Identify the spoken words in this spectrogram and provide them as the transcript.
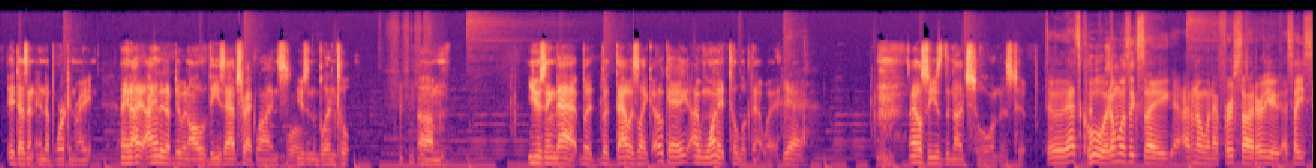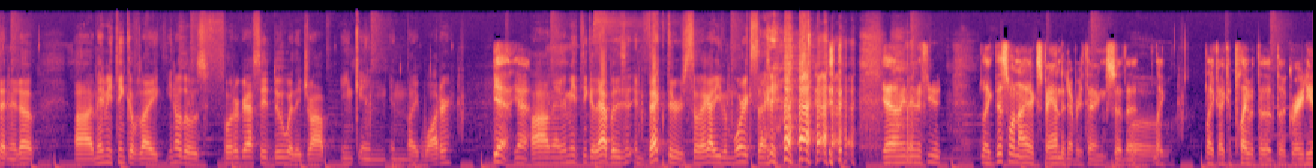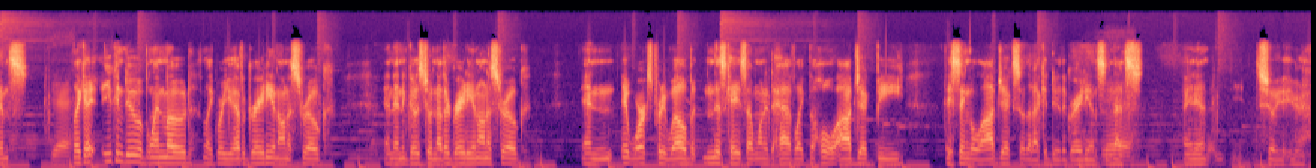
it doesn't end up working right. I mean, I, I ended up doing all of these abstract lines Whoa. using the blend tool, um, using that. But but that was like, okay, I want it to look that way. Yeah. I also used the nudge tool on this too. Dude, that's cool. It almost looks like I don't know. When I first saw it earlier, I saw you setting it up. Uh, it made me think of like you know those photographs they do where they drop ink in in like water. Yeah, yeah, Oh man, it made me think of that, but it's in vectors, so I got even more excited. yeah. I mean, and if you like this one, I expanded everything so that Whoa. like like I could play with the the gradients. yeah, Like I, you can do a blend mode, like where you have a gradient on a stroke, and then it goes to another gradient on a stroke, and it works pretty well. But in this case, I wanted to have like the whole object be a single object so that I could do the gradients, and that's I mean, it- show you here,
